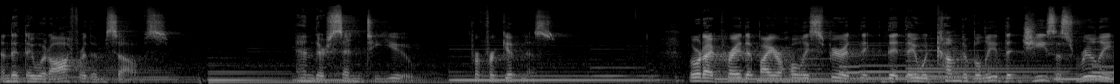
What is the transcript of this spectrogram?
and that they would offer themselves and their sin to you for forgiveness. Lord, I pray that by your Holy Spirit that, that they would come to believe that Jesus really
